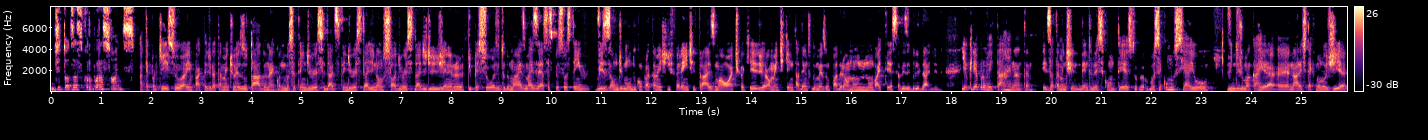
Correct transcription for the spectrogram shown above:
de todas as corporações. Até porque isso impacta diretamente o resultado, né? Quando você tem diversidade, você tem diversidade não só diversidade de gênero, de pessoas e tudo mais, mas essas pessoas têm visão de mundo completamente diferente e traz uma ótica que geralmente quem está dentro do mesmo padrão não, não vai ter essa visibilidade. Né? E eu queria aproveitar, Renata, exatamente dentro desse contexto, você como CIO, vindo de uma carreira é, na área de tecnologia,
